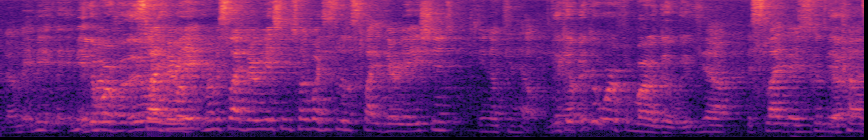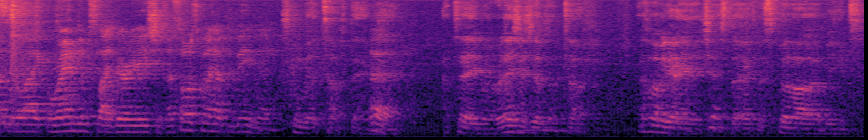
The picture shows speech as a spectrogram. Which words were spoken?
You know, maybe, maybe, It work for- slight varia- Remember slight variation? We talk about just little slight variations. You know, can help. It know? could, it could work for about a good week. You know, it's slight. It's just gonna be a constant like random slight variations. That's all it's gonna have to be, man. It's gonna be a tough thing. Yeah. Man. I tell you, man, relationships are tough. That's why we got InYaChest to spill all our beans.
